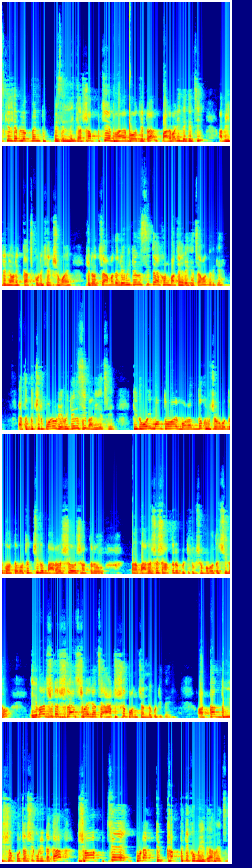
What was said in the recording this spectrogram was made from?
skill development missing link আর সবচেয়ে ভয়াবহ যেটা বারবারই দেখেছি, আমি এটা নিয়ে অনেক কাজ করেছি এক সময়, সেটা হচ্ছে আমাদের রেমিটেন্সি তো এখন বাঁচায় রেখেছে আমাদেরকে। এত কিছুর পরেও রেমিটেন্সই বাড়িয়েছে কিন্তু ওই মন্ত্রণালয় বরাদ্দ খুব সম্ভবত গত বছর ছিল বারোশো সতেরো বারোশো সতেরো কোটি খুব সম্ভবত ছিল। এবার সেটা স্ল্যাশ হয়ে গেছে আটশো পঞ্চান্ন কোটিতে। অর্থাৎ দুইশো পঁচাশি কোটি টাকা সবচেয়ে প্রোডাক্টিভ খাত থেকে কমিয়ে দেওয়া হয়েছে।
